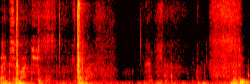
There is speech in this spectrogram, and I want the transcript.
Thanks so much. Bye-bye.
